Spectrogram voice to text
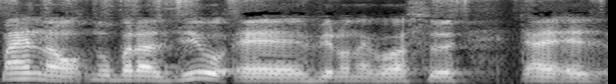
Mas não, no Brasil é, vira um negócio. É, é,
